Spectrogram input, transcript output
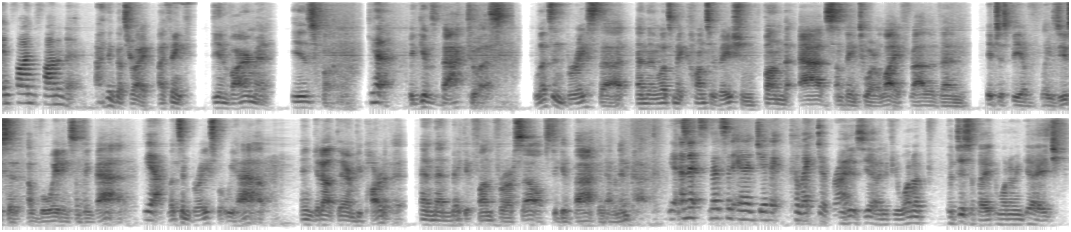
and find the fun in it. I think that's right. I think the environment is fun. Yeah. It gives back to us. Let's embrace that and then let's make conservation fun to add something to our life rather than it just be of like you said avoiding something bad. Yeah. Let's embrace what we have and get out there and be part of it and then make it fun for ourselves to give back and have an impact yeah and that's that's an energetic collective right it is yeah and if you want to participate and want to engage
